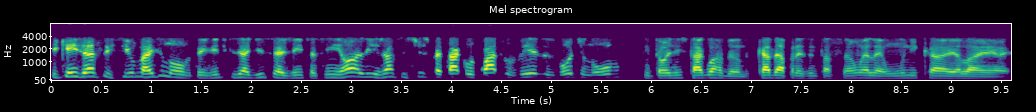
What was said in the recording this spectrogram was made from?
E quem já assistiu vai de novo. Tem gente que já disse a gente assim, olha, já assisti o espetáculo quatro vezes, vou de novo. Então a gente está aguardando. Cada apresentação ela é única, ela é,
